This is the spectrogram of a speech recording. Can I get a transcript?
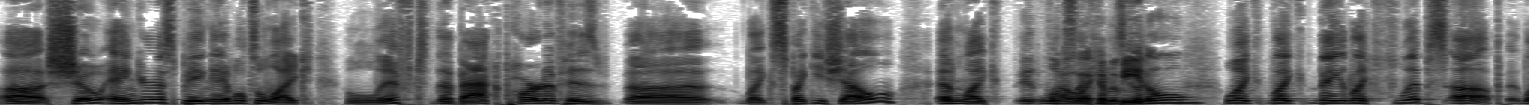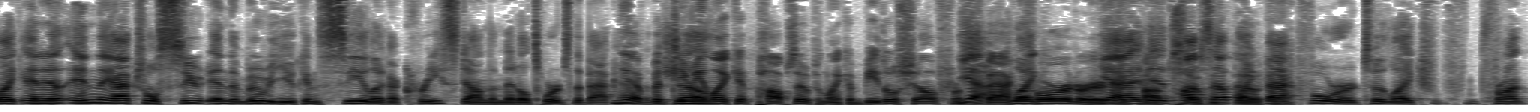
uh, show Anguirus being able to like lift the back part of his uh, like spiky shell, and like it looks Oh, like, like he a was gonna- beetle? like like they like flips up, like and in the actual suit in the movie, you can see like a crease down the middle towards the back. half Yeah, of the but do you mean like it pops open like a beetle shell from yeah, back like, forward, or yeah, it pops, up open? like Okay. back forward to like front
